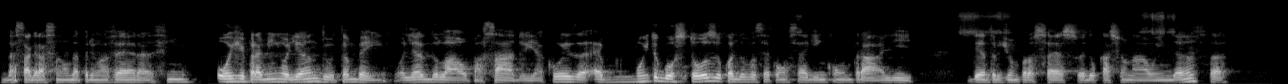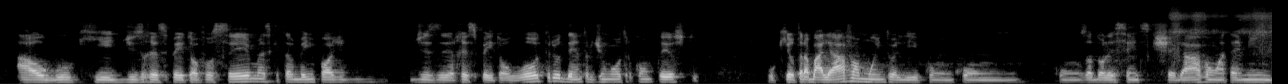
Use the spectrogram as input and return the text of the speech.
da sagração da primavera, assim, hoje para mim olhando também, olhando lá o passado e a coisa é muito gostoso quando você consegue encontrar ali dentro de um processo educacional em dança algo que diz respeito a você, mas que também pode dizer respeito ao outro dentro de um outro contexto. O que eu trabalhava muito ali com, com, com os adolescentes que chegavam até mim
